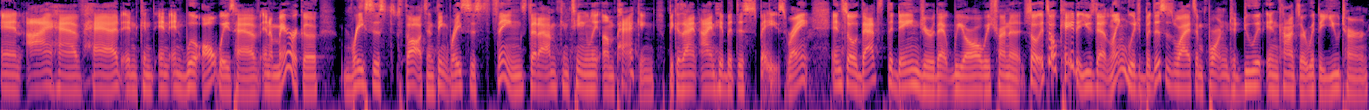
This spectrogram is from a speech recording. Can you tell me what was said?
And I have had and can and, and will always have in America racist thoughts and think racist things that I'm continually unpacking because I, I inhibit this space, right? And so that's the danger that we are always trying to. So it's okay to use that language, but this is why it's important to do it in concert with the U turn.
